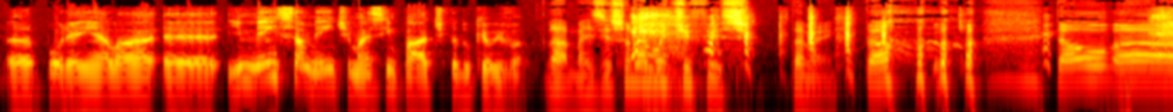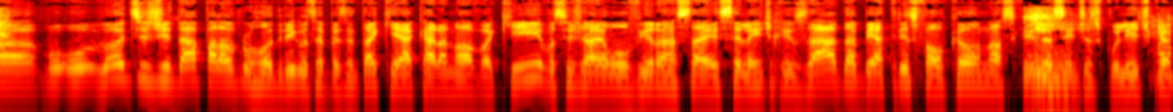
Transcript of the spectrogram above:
uh, porém ela é imensamente mais simpática do que o Ivan. Ah, mas isso não é muito difícil. Também. Então, então uh, o, o, antes de dar a palavra para o Rodrigo se apresentar, que é a cara nova aqui, vocês já ouviram essa excelente risada. Beatriz Falcão, nossa querida cientista política.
